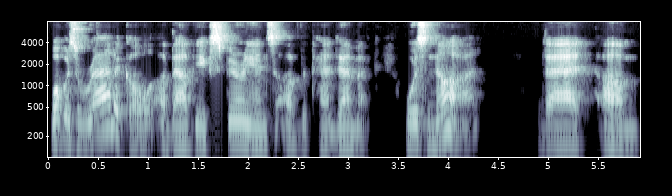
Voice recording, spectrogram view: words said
What was radical about the experience of the pandemic was not that um,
